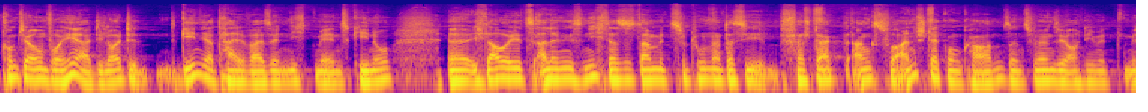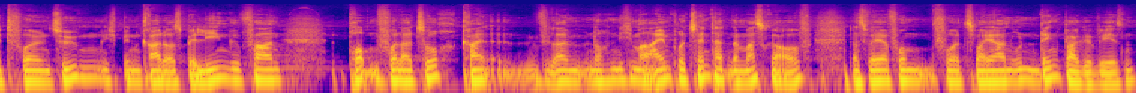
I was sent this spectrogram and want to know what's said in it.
kommt ja irgendwo her. Die Leute gehen ja teilweise nicht mehr ins Kino. Äh, ich glaube jetzt allerdings nicht, dass es damit zu tun hat, dass sie verstärkt Angst vor Ansteckung haben, sonst wären sie auch nicht mit, mit vollen Zügen. Ich bin gerade aus Berlin gefahren proppenvoller Zug, kein, vielleicht noch nicht mal ein Prozent hat eine Maske auf. Das wäre ja vom, vor zwei Jahren undenkbar gewesen.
